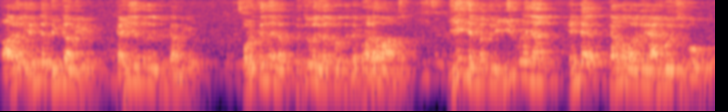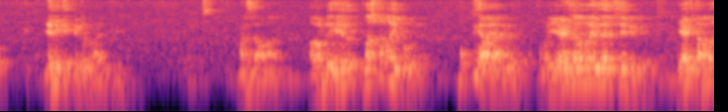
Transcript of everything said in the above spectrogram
ആരോ എന്റെ പിൻഗാമികൾ കഴിഞ്ഞ ജന്മത്തിന്റെ പിൻഗാമികൾ കൊടുക്കുന്ന എന്റെ പിതൃബലി തർപ്പണത്തിന്റെ ഫലമാണ് ഈ ജന്മത്തിൽ ഇതിലൂടെ ഞാൻ എന്റെ കർമ്മഫലങ്ങൾ ഞാൻ അനുഭവിച്ചു പോകുമ്പോൾ എനിക്ക് കിട്ടുന്നതായിരിക്കും മനസ്സിലാവണം അതുകൊണ്ട് ഏതും നഷ്ടമായി പോകില്ല. മുക്തിയായാലും നമ്മൾ ഏഴ് തലമുറ വിചാരിച്ചില്ലേ ഏഴ് തലമുറ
